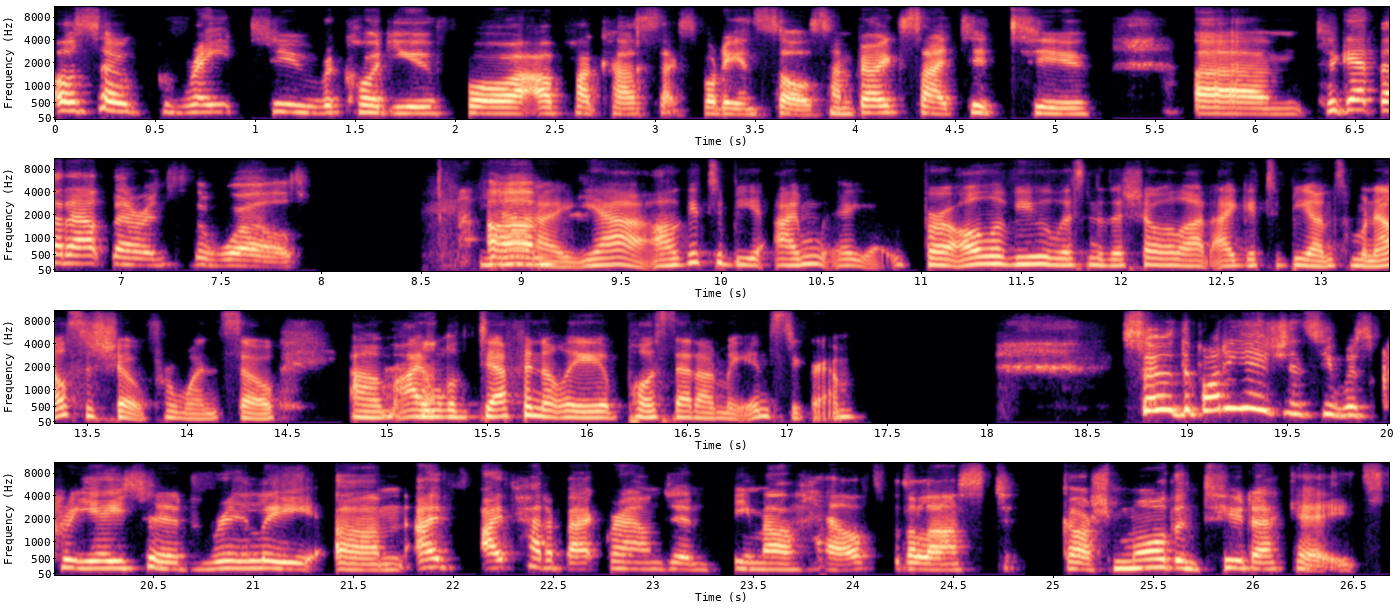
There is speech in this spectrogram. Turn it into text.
also great to record you for our podcast, Sex, Body, and Soul. So I'm very excited to um, to get that out there into the world. Yeah, um, yeah. I'll get to be. I'm eh, for all of you who listen to the show a lot. I get to be on someone else's show for once, so um, I will definitely post that on my Instagram. So the body agency was created really. Um, I've I've had a background in female health for the last gosh more than two decades,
